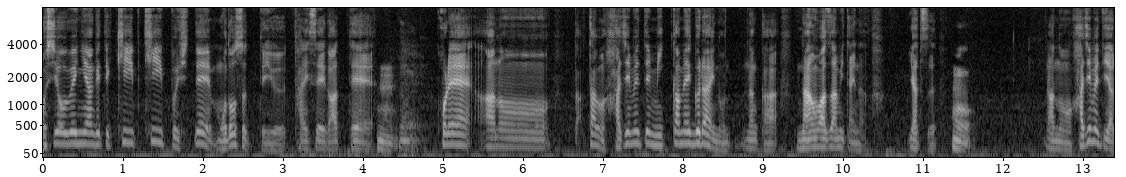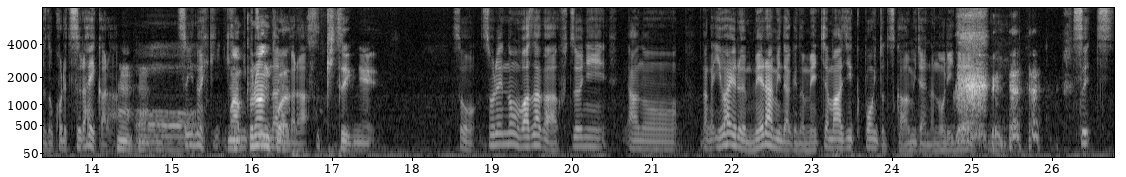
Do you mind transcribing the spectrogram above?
腰を上に上げてキープキープして戻すっていう体勢があってううん。うんこれあのーた多分始めて3日目ぐらいのなんか難技みたいなやつ。ほあの初めてやるとこれ辛いから、ううんうん。次の日まあプランク痛になるから。はきついね。そう。それの技が普通にあのーなんかいわゆるメラミだけどめっちゃマジックポイント使うみたいなノリで つつ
